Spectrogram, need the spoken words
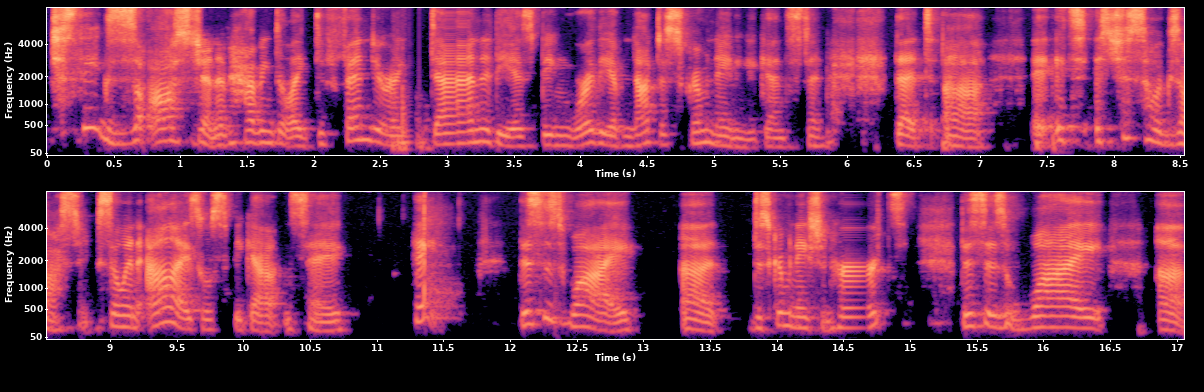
Just the exhaustion of having to like defend your identity as being worthy of not discriminating against it. That uh, it's it's just so exhausting. So when allies will speak out and say, "Hey, this is why uh, discrimination hurts. This is why uh,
